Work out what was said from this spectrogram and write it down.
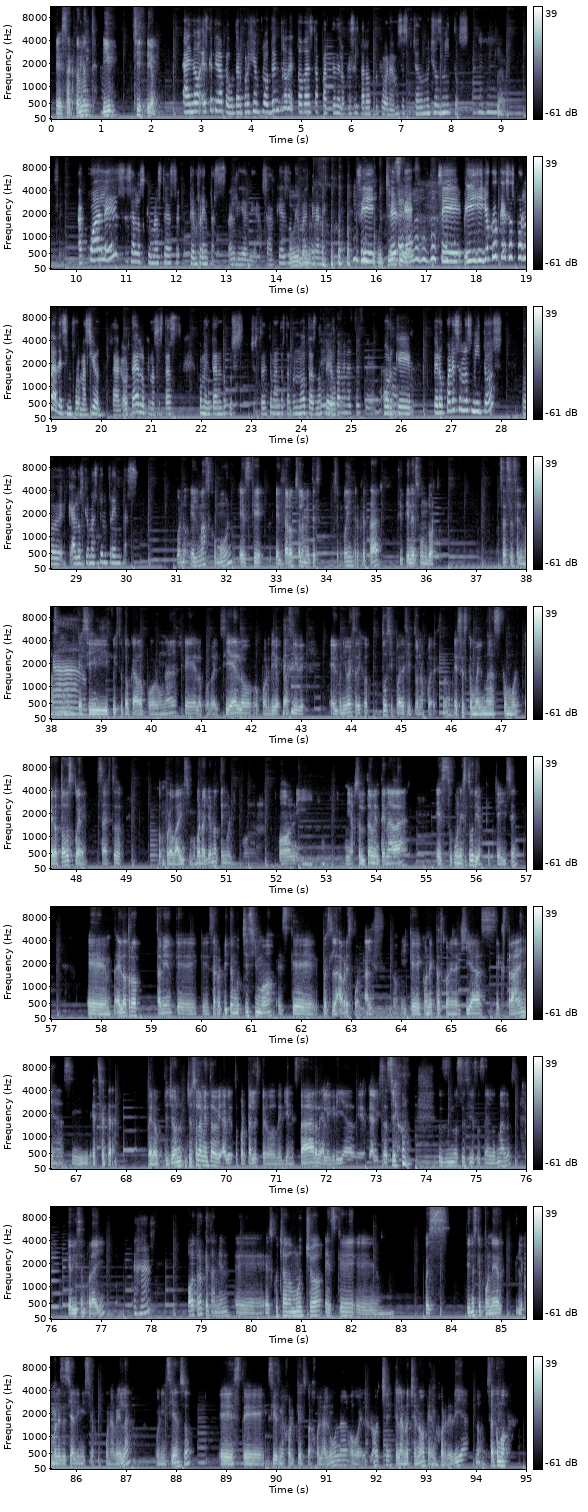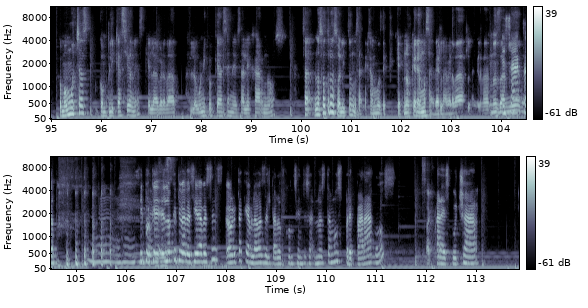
Exactamente. Y sí, dígame. Ay, no, es que te iba a preguntar, por ejemplo, dentro de toda esta parte de lo que es el tarot, porque bueno, hemos escuchado muchos mitos. Claro, sí. ¿A cuáles es a los que más te, te enfrentas al día a día? O sea, ¿qué es lo que más te gana? Sí, es que, sí, y, yo creo que eso es por la desinformación. O sea, ahorita lo que nos estás comentando, pues yo estoy tomando hasta notas, ¿no? Sí, pero yo también estoy escribiendo. Porque, pero ¿cuáles son los mitos a los que más te enfrentas? Bueno, el más común es que el tarot solamente se puede interpretar si tienes un don. O sea, ese es el más común, ah, que si fuiste tocado por un ángel o por el cielo o por Dios, así de, el universo dijo, tú sí puedes y tú no puedes, ¿no? Ese es como el más común, pero todos pueden, o sea, esto comprobadísimo. Bueno, yo no tengo ningún don ni, ni absolutamente nada, es un estudio que, hice. Eh, el otro también que, se repite muchísimo es que pues abres portales ¿no? y que conectas con energías extrañas y etcétera. Pero pues, yo, yo solamente he abierto portales, pero de bienestar, de alegría, de realización. Entonces no sé si esos sean los malos que dicen por ahí. Ajá. Otro que también eh, he escuchado mucho es que eh, pues tienes que poner, como les decía al inicio, una vela, un incienso este, si es mejor que es bajo la luna o en la noche, que la noche no, que es mejor de día, ¿no? O sea, como, como muchas complicaciones que la verdad lo único que hacen es alejarnos. O sea, nosotros solitos nos alejamos de que, no queremos saber la verdad, la verdad nos da Exacto. sí, porque es lo que te iba a decir, a veces, ahorita que hablabas del tarot consciente, o sea, no estamos preparados para escuchar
